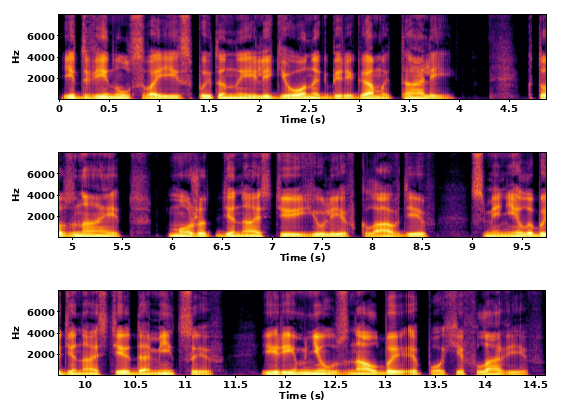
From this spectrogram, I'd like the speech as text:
и двинул свои испытанные легионы к берегам Италии, кто знает, может, династию Юлиев-Клавдиев сменила бы династия Домициев, и Рим не узнал бы эпохи Флавиев.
